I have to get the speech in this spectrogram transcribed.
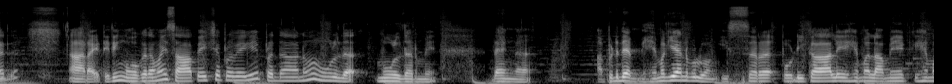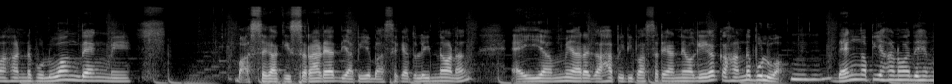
ඇද ආරයිට ඉතින් ඕක තමයි සාපේක්ෂ ප්‍රවේගේ ප්‍රධානම මුල්ද මූල් ධර්මය. දැන්න අපිට දැ මෙහෙම කියන්න පුළුවන්. ඉස්සර පොඩි කාලේ හෙම ළමයෙක් එහෙම හන්ඩ පුළුවන් දැන් මේ බස්ස එකක් ඉස්සරහට අද අපිය බස්ස ඇතුළ ඉන්නවා නම් ඇයි අම්ම අර ගහ පිටි පස්සට යන්න වගේ කහන්න පුළුවන්. දැන් අපි අහනවා දෙහෙම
